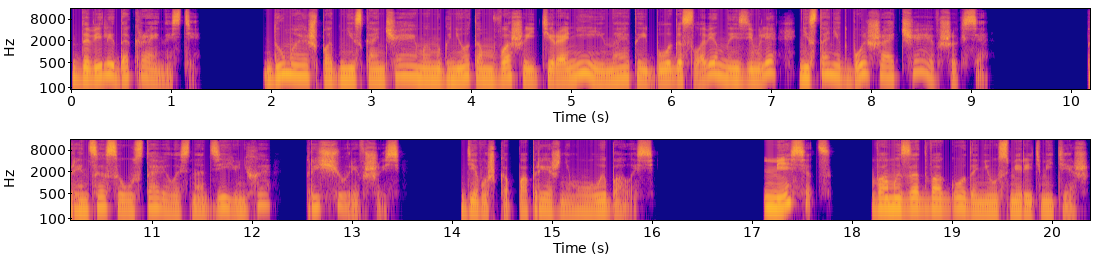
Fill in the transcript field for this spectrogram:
довели до крайности. Думаешь, под нескончаемым гнетом вашей тирании на этой благословенной земле не станет больше отчаявшихся? Принцесса уставилась на Дзи Юньхэ, прищурившись. Девушка по-прежнему улыбалась. «Месяц? Вам и за два года не усмирить мятеж.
